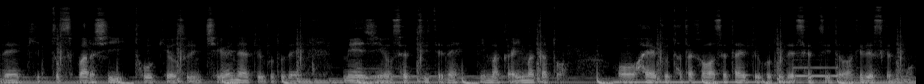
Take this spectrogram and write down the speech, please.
ね、きっと素晴らしい統計をするに違いないということで名人をせっついてね今か今かと早く戦わせたいということでせっついたわけですけども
